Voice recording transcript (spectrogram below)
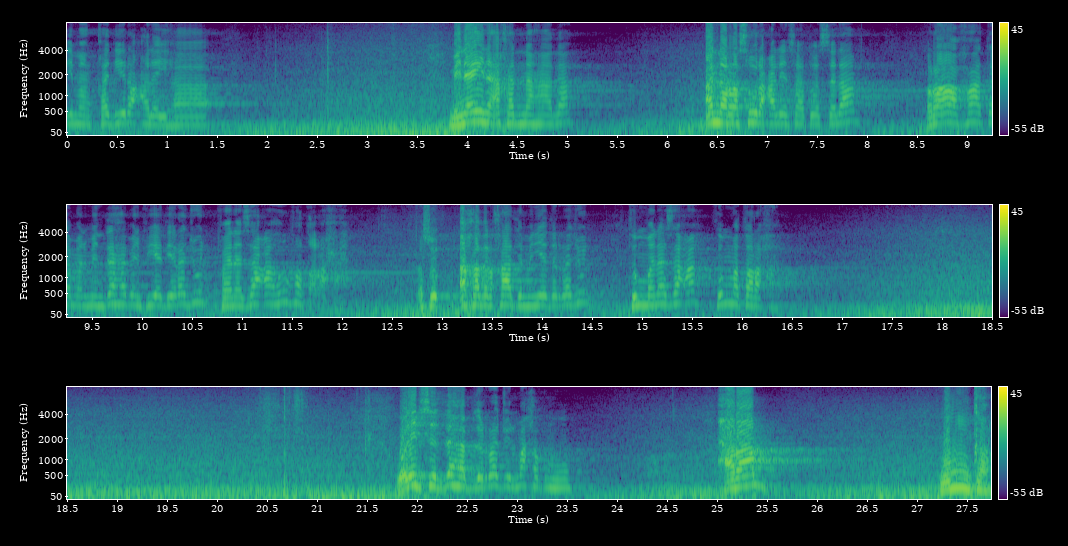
لمن قدر عليها. من أين أخذنا هذا؟ أن الرسول عليه الصلاة والسلام رأى خاتما من ذهب في يد رجل فنزعه فطرحه. رسول أخذ الخاتم من يد الرجل ثم نزعه ثم طرحه. ولبس الذهب للرجل ما حكمه؟ حرام. ومنكر.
